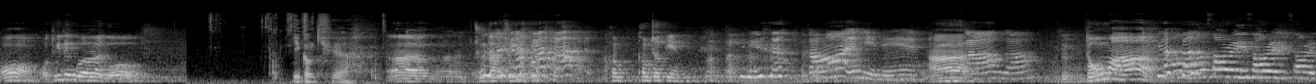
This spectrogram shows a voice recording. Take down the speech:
어, 어떻게 된 거야 이거? 이건 기회야. 아, 아 중단, 중단. 컴, 컴쳐 tiên. có em gì nè À. có có 너무 많아. Ờ, sorry, sorry, sorry,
